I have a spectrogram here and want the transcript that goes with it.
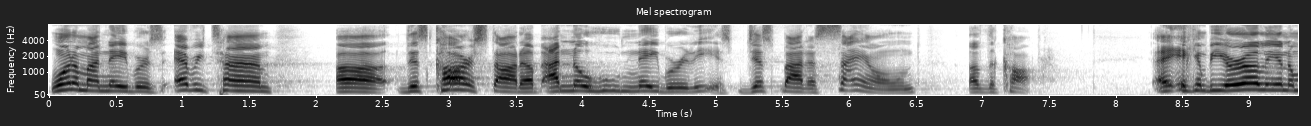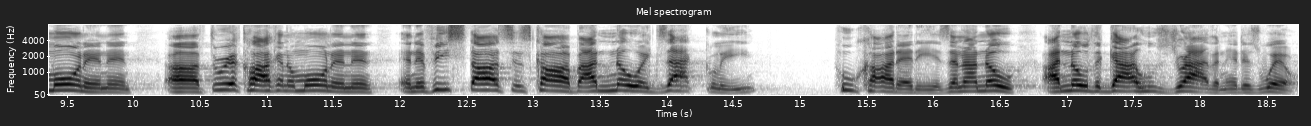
One of my neighbors, every time uh, this car start up, I know who neighbor it is just by the sound of the car. It can be early in the morning and uh, three o'clock in the morning, and, and if he starts his car up, I know exactly who car that is, and I know I know the guy who's driving it as well.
